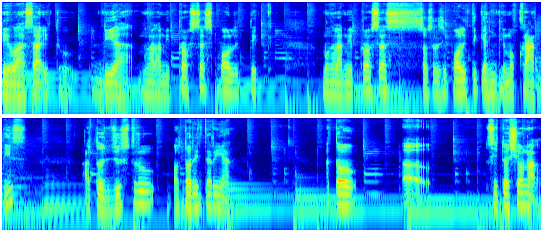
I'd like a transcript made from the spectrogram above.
dewasa itu dia mengalami proses politik, mengalami proses sosialisasi politik yang demokratis atau justru otoritarian? Atau uh, situasional.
